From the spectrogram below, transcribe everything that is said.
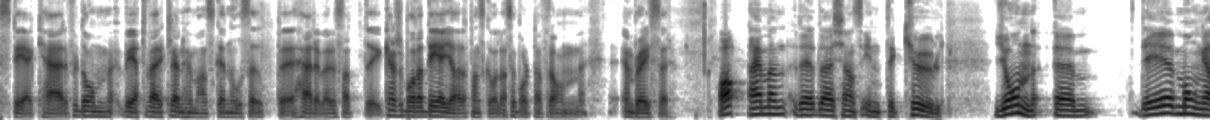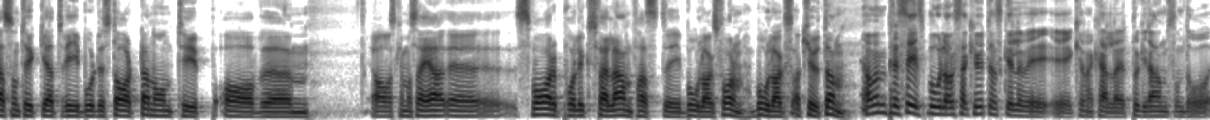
stek här, för de vet verkligen hur man ska nosa upp eh, härvor. Så att, eh, kanske bara det gör att man ska hålla sig borta från Embracer. Ja, nej, men det där känns inte kul. John, ehm, det är många som tycker att vi borde starta någon typ av ehm, ja, vad ska man säga, eh, svar på Lyxfällan fast i bolagsform, bolagsakuten. Ja, men precis. Bolagsakuten skulle vi eh, kunna kalla ett program som då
